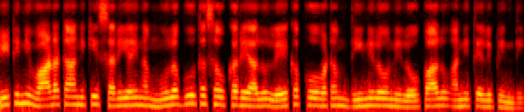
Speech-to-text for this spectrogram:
వీటిని వాడటానికి సరియైన మూలభూత సౌకర్యాలు లేకపోవటం దీనిలోని లోపాలు అని తెలిపింది.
